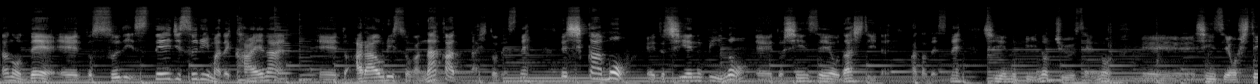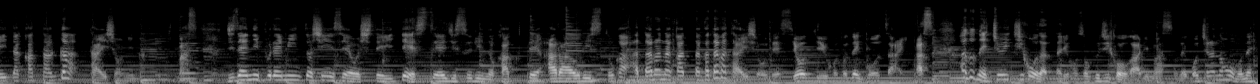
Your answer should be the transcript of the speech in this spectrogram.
なので、えーと、ステージ3まで買えない、えーと、アラウリストがなかった人ですね。でしかも、えーと、CNP の、えー、と申請を出していた方ですね。CNP の抽選の、えー、申請をしていた方が対象になっていきます。事前にプレミント申請をしていて、ステージ3の確定アラウリストが当たらなかった方が対象ですよということでございます。あとね、注意事項だったり補足事項がありますので、こちらの方もね、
